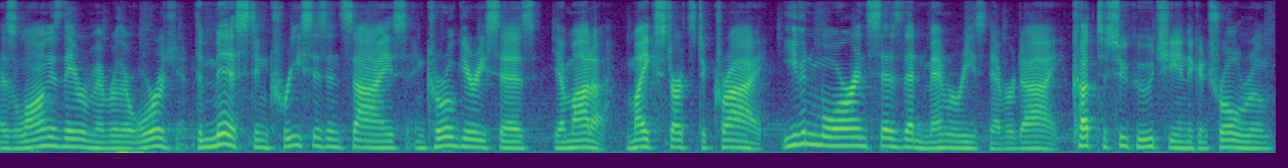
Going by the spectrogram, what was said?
as long as they remember their origin. The mist increases in size, and Kurogiri says, Yamada, Mike starts to cry, even more, and says that memories never die. Cut to Tsukauchi in the control room,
